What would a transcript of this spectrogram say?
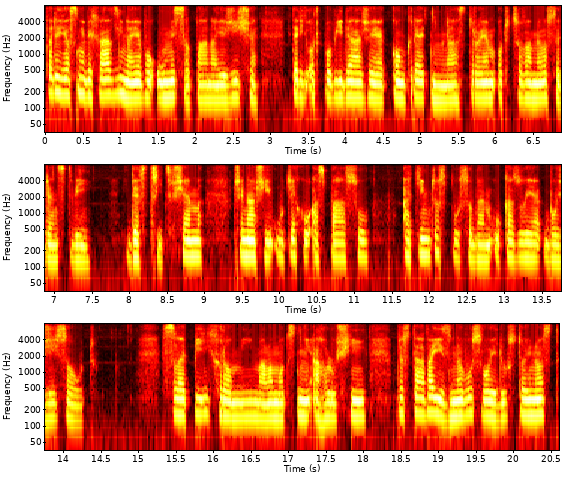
Tady jasně vychází na jeho úmysl pána Ježíše, který odpovídá, že je konkrétním nástrojem otcova milosedenství. Jde vstříc všem, přináší útěchu a spásu a tímto způsobem ukazuje boží soud. Slepí, chromí, malomocní a hluší dostávají znovu svoji důstojnost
